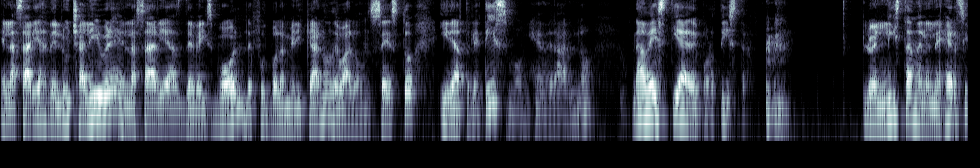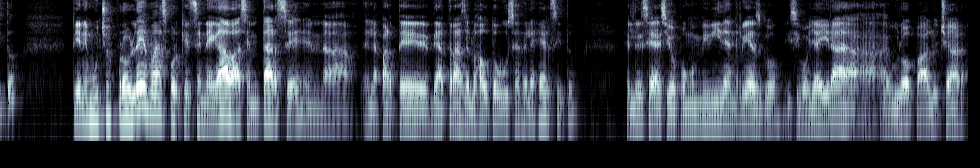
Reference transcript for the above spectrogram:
en las áreas de lucha libre, en las áreas de béisbol, de fútbol americano, de baloncesto y de atletismo en general, ¿no? Una bestia de deportista. Lo enlistan en el ejército, tiene muchos problemas porque se negaba a sentarse en la, en la parte de atrás de los autobuses del ejército. Él decía, si yo pongo mi vida en riesgo y si voy a ir a, Europa a luchar,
